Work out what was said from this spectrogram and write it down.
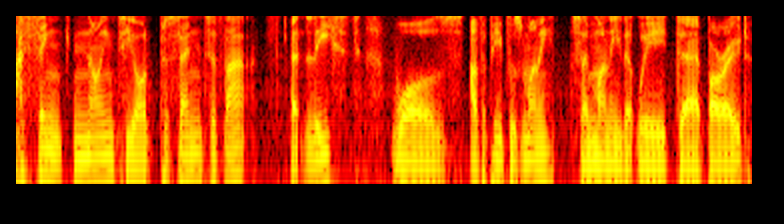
I think 90 odd percent of that at least was other people's money, so money that we'd uh, borrowed.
